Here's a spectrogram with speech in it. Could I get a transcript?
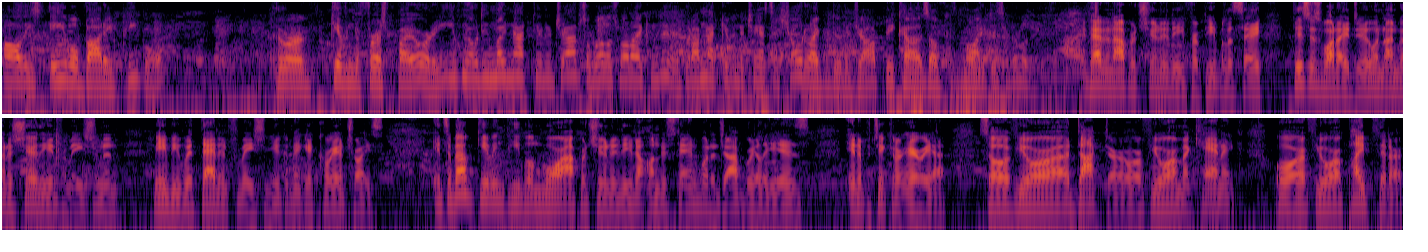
all these able-bodied people who are given the first priority, even though they might not do the job so well as what I can do. But I'm not given the chance to show that I can do the job because of my disability. We've had an opportunity for people to say, this is what I do, and I'm going to share the information, and maybe with that information you can make a career choice. It's about giving people more opportunity to understand what a job really is in a particular area. So if you're a doctor, or if you're a mechanic, or if you're a pipe fitter,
